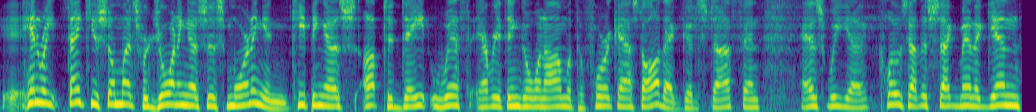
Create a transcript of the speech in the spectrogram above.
Henry, thank you so much for joining us this morning and keeping us up to date with everything going on with the forecast, all that good stuff. And as we uh, close out this segment again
